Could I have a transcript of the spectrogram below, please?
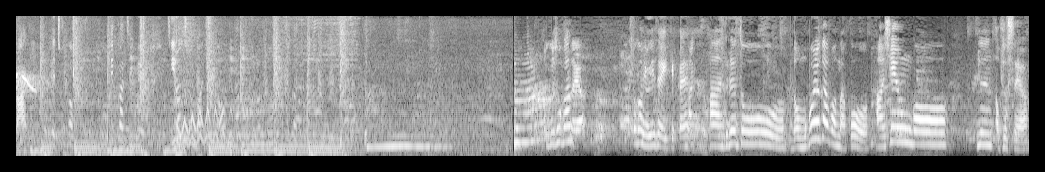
많이. 근데 제가 여기까지 왜 이런 거 많이요? 여기 소감? 소감 여기서 얘기할까요? 아, 그래도 너무 홀가분하고 아쉬운 거는 없었어요.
